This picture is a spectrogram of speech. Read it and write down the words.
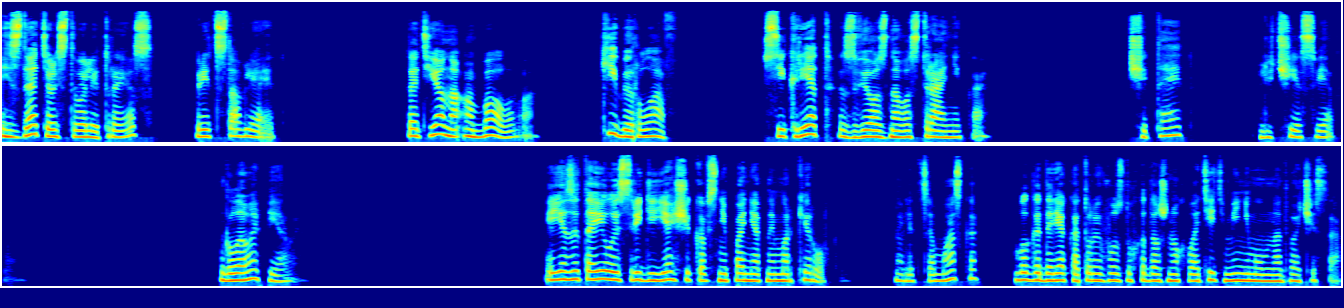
Издательство «Литрес» представляет. Татьяна Абалова. Киберлав Секрет звездного странника Читает Лючия Светлая. Глава первая. Я затаилась среди ящиков с непонятной маркировкой. На лице маска, благодаря которой воздуха должно хватить минимум на два часа.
